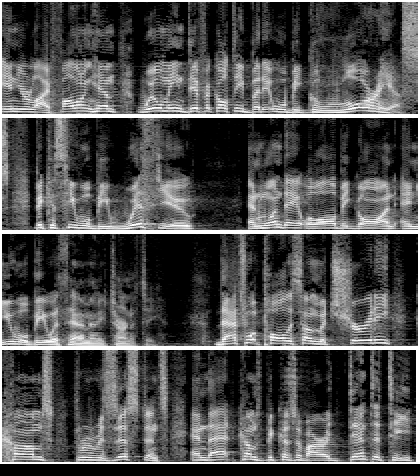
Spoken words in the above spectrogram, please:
in your life. Following him will mean difficulty but it will be glorious because He will be with you, and one day it will all be gone, and you will be with Him in eternity. That's what Paul is telling. Maturity comes through resistance, and that comes because of our identity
